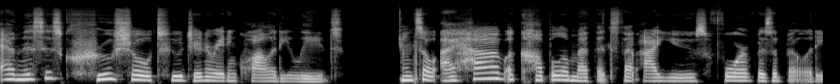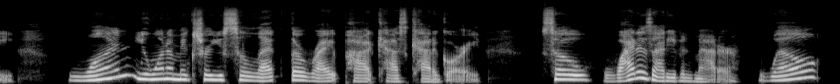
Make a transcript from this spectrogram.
And this is crucial to generating quality leads. And so I have a couple of methods that I use for visibility. One, you want to make sure you select the right podcast category. So why does that even matter? Well,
